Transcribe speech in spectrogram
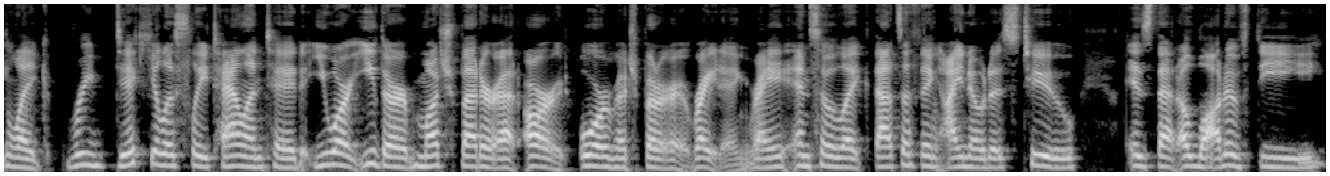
like ridiculously talented, you are either much better at art or much better at writing, right? And so, like, that's a thing I noticed too, is that a lot of the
